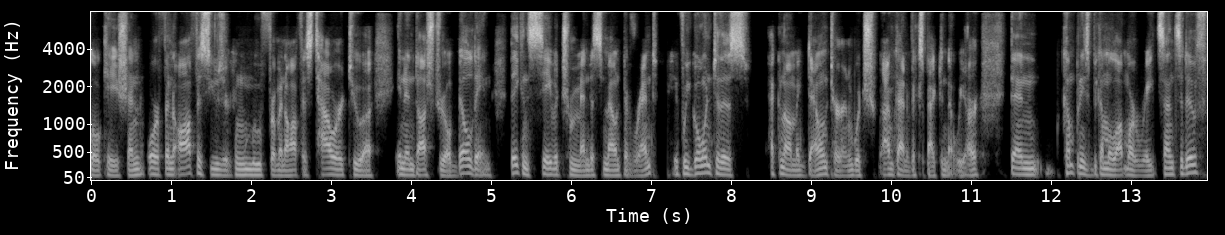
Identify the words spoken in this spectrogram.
location or if an office user can move from an office tower to a, an industrial building, they can save a tremendous amount of rent. If we go into this economic downturn, which I'm kind of expecting that we are, then companies become a lot more rate sensitive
